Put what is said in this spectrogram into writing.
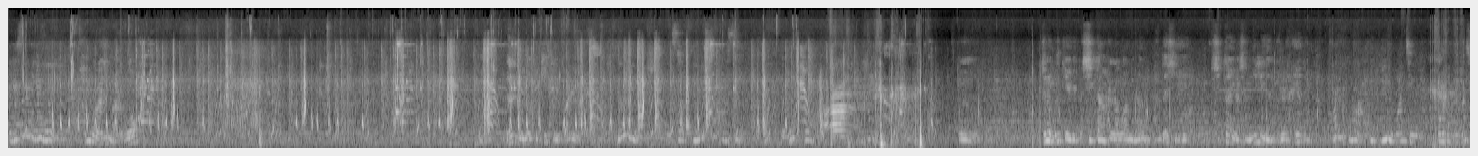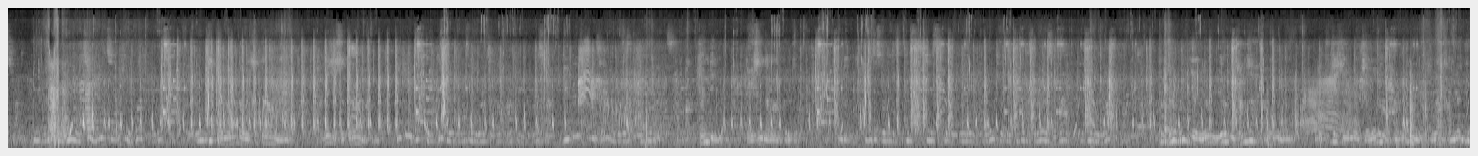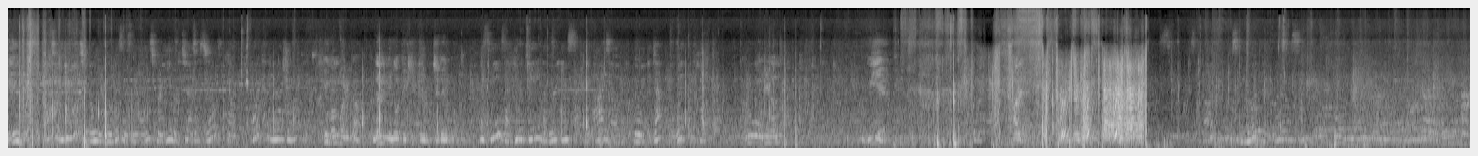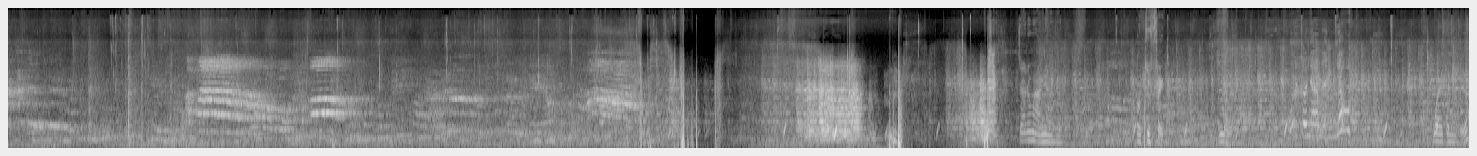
함부로 하지 말고 넓이 높이 깊이를 빨리 그 저는 그렇게 얘기합니다. 식당 하려고 하면은 반드시 식당에 가서 한 1, 2년 일을 해야 됩니다. 한 1년, 2년, 3년 일해야 그게 뭔가 하니까 넓이 높이 깊이를 제대로 거예요. This means that you're gaining the very insight, the eyes of knowing the depth, the width, and height. 그리고 우리는 위에 아래 파이트. 안녕하세요. 뭘 거냐면요. 뭐 할 거냐고요?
